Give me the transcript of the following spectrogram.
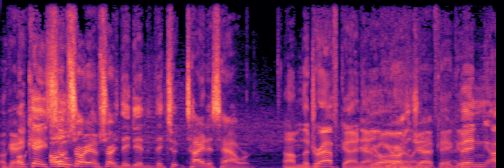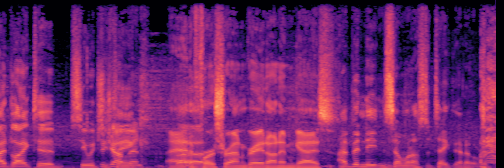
Okay. Okay. Oh, So I'm sorry. I'm sorry. They did. They took Tytus Howard. I'm the draft guy now. You are the draft okay, guy. Ben, I'd like to see what Good you job, think. Ben. I had a Uh, first round grade on him, guys. I've been needing someone else to take that over.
